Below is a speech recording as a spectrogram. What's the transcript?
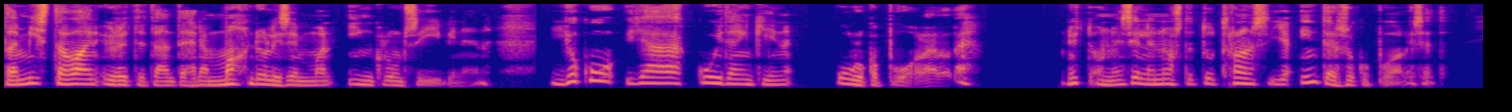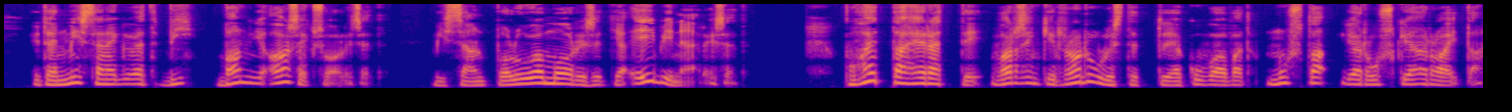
tai mistä vain yritetään tehdä mahdollisimman inklusiivinen, joku jää kuitenkin ulkopuolelle. Nyt on esille nostettu trans- ja intersukupuoliset, joten missä näkyvät bi-, ban- ja aseksuaaliset, missä on polyamoriset ja ei-binääriset. Puhetta herätti varsinkin rodullistettuja kuvaavat musta ja ruskea raita.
